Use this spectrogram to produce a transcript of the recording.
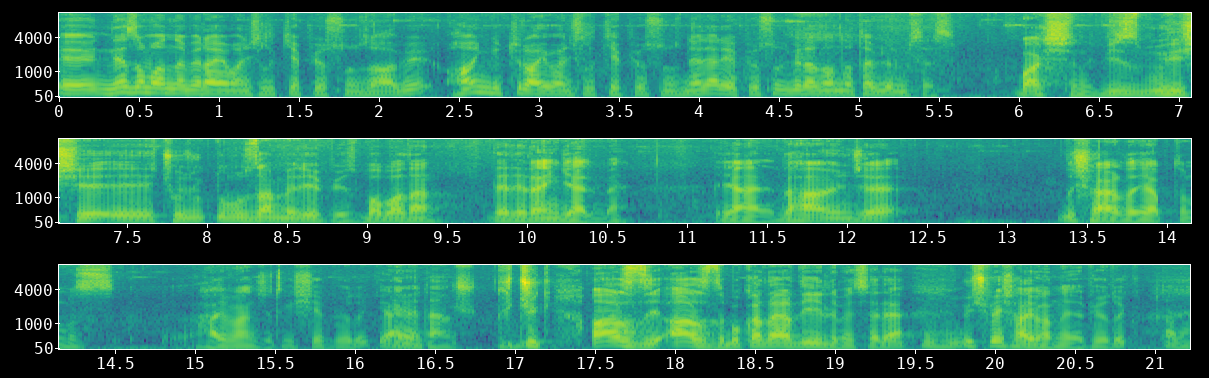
E, ne zamanla beri hayvancılık yapıyorsunuz abi? Hangi tür hayvancılık yapıyorsunuz? Neler yapıyorsunuz? Biraz anlatabilir misiniz? Bak şimdi biz bu işi e, çocukluğumuzdan beri yapıyoruz. Babadan, dededen gelme. Yani daha önce dışarıda yaptığımız hayvancılık işi yapıyorduk. Yani Evet abi. küçük, azdı, azdı. Bu kadar değildi mesela. 3-5 hayvanla yapıyorduk. Tamam.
